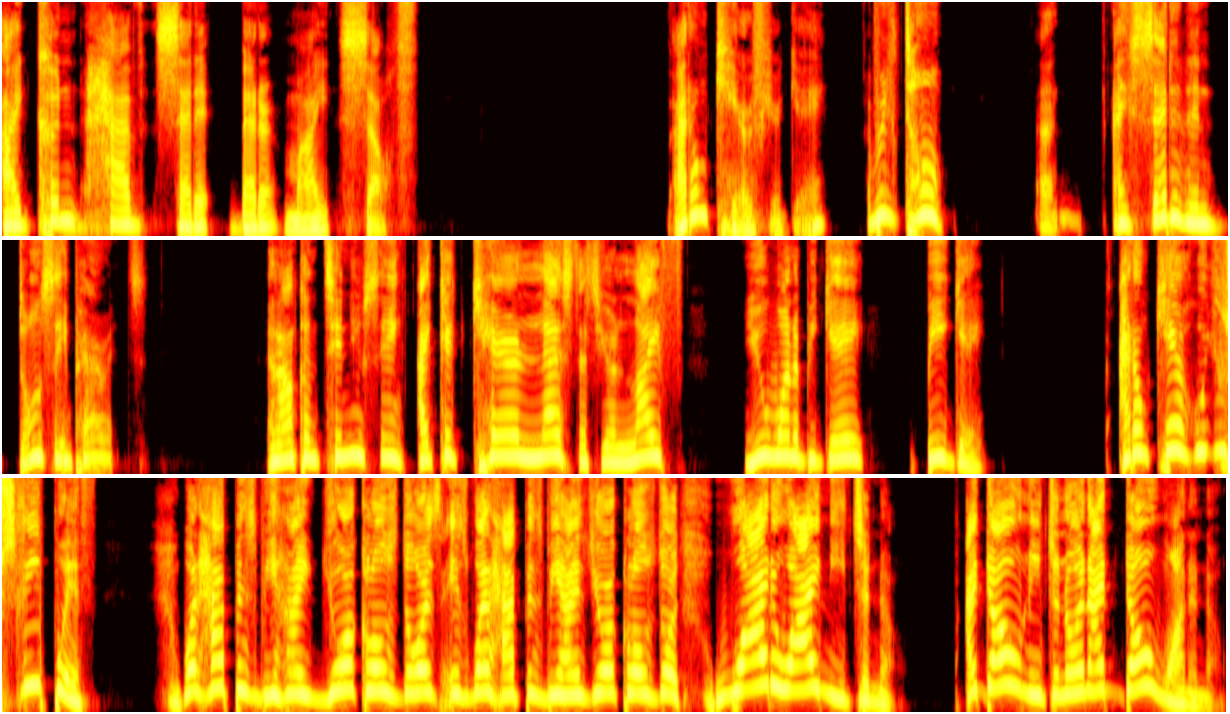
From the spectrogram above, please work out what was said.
I couldn't have said it better myself. I don't care if you're gay. I really don't. I, I said it in Don't Say Parents. And I'll continue saying, I could care less. That's your life. You want to be gay, be gay. I don't care who you sleep with. What happens behind your closed doors is what happens behind your closed doors. Why do I need to know? I don't need to know, and I don't want to know.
